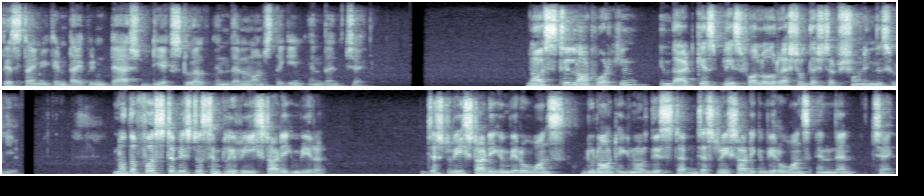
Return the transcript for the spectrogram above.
This time you can type in dash dx12 and then launch the game and then check now still not working. In that case please follow rest of the steps shown in this video. Now the first step is to simply restart your computer just restart your computer once. Do not ignore this step. Just restart your computer once and then check.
